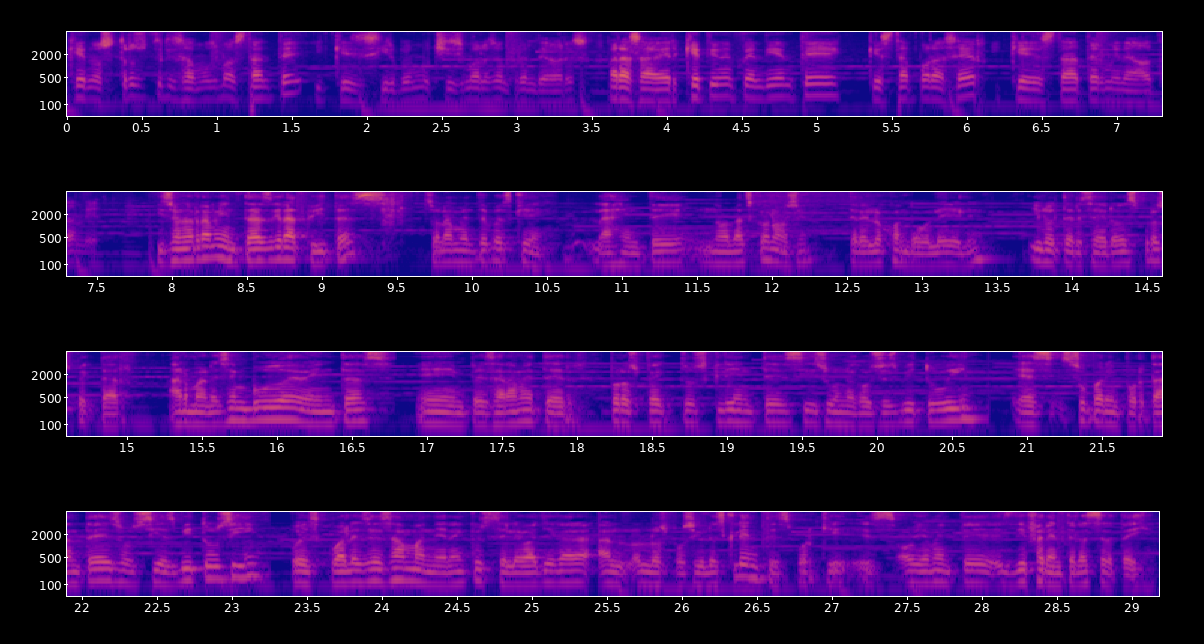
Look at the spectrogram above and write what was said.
que nosotros utilizamos bastante y que sirve muchísimo a los emprendedores para saber qué tienen pendiente, qué está por hacer que está terminado también. Y son herramientas gratuitas, solamente pues que la gente no las conoce. Trello con doble L. Y lo tercero es prospectar, armar ese embudo de ventas, eh, empezar a meter prospectos, clientes, si su negocio es B2B, es súper importante eso. Si es B2C, pues cuál es esa manera en que usted le va a llegar a los posibles clientes, porque es obviamente es diferente la estrategia.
